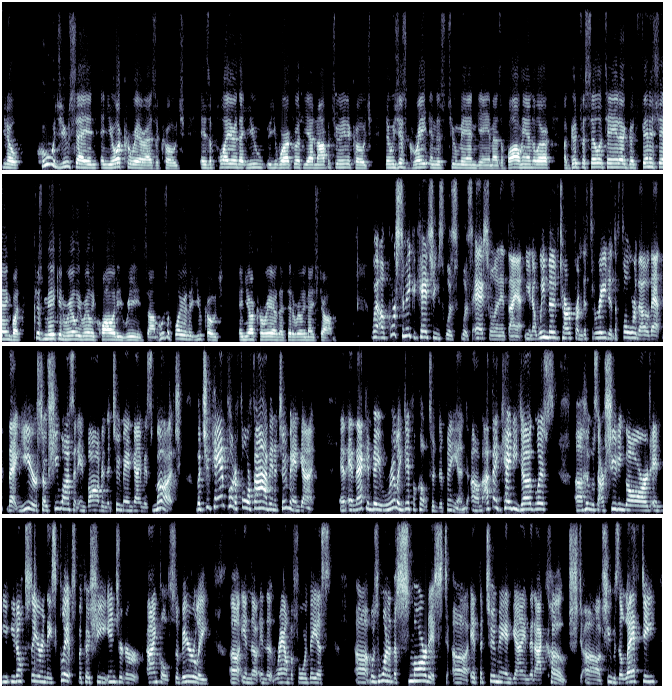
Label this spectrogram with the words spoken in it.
you know, who would you say in, in your career as a coach is a player that you you worked with, you had an opportunity to coach that was just great in this two man game as a ball handler, a good facilitator, good finishing, but just making really really quality reads. Um, who's a player that you coached in your career that did a really nice job? Well, of course, Tamika Catchings was was excellent at that. You know, we moved her from the three to the four though that that year, so she wasn't involved in the two man game as much. But you can put a four or five in a two man game, And, and that can be really difficult to defend. Um, I think Katie Douglas, uh, who was our shooting guard, and you, you, don't see her in these clips because she injured her ankle severely uh, in the in the round before this. Uh, was one of the smartest uh, at the two man game that I coached. Uh, she was a lefty.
